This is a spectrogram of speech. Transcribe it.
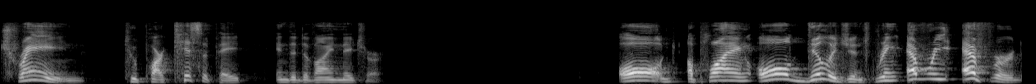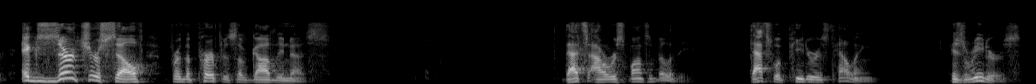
Train to participate in the divine nature all applying all diligence, bring every effort, exert yourself for the purpose of godliness. That's our responsibility. That's what Peter is telling his readers.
